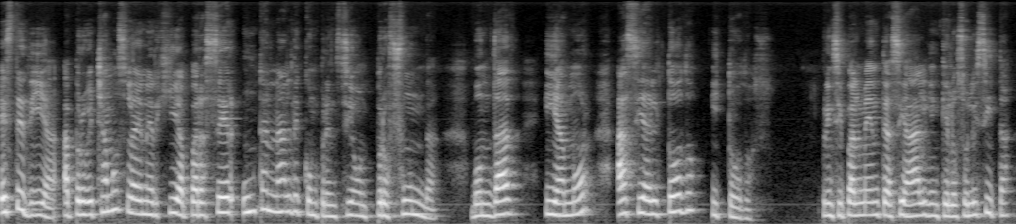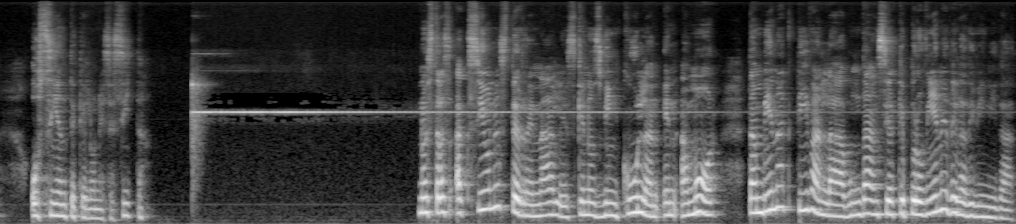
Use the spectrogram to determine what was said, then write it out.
Este día aprovechamos la energía para ser un canal de comprensión profunda, bondad y amor hacia el todo y todos, principalmente hacia alguien que lo solicita o siente que lo necesita. Nuestras acciones terrenales que nos vinculan en amor también activan la abundancia que proviene de la divinidad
